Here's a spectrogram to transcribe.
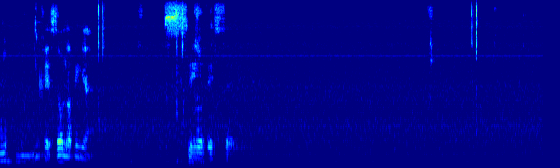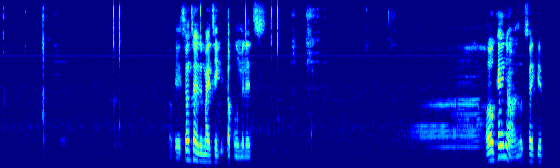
Mm-hmm. Okay, still nothing yet. Let's see what they say. Okay, sometimes it might take a couple of minutes. Uh, okay, no, it looks like it,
